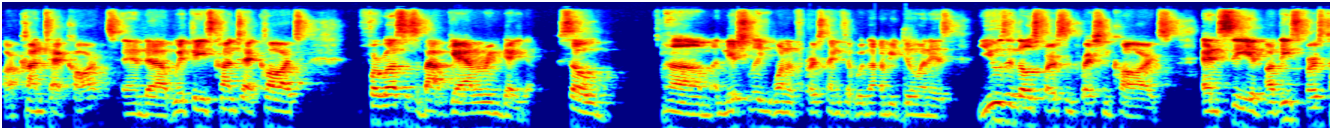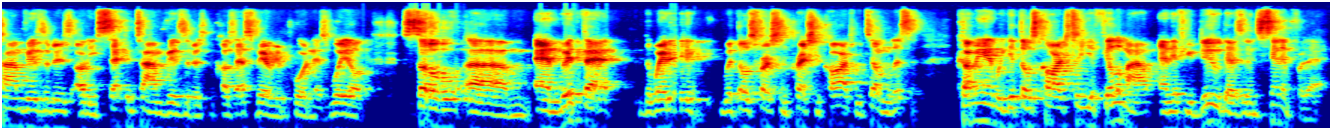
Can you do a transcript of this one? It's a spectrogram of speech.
or contact cards, and uh, with these contact cards, for us, it's about gathering data. So um, initially, one of the first things that we're going to be doing is using those first impression cards and see it. Are these first time visitors? Are these second time visitors? Because that's very important as well. So, um, and with that, the way they, with those first impression cards, we tell them, listen, come in, we get those cards to you, fill them out. And if you do, there's an incentive for that.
